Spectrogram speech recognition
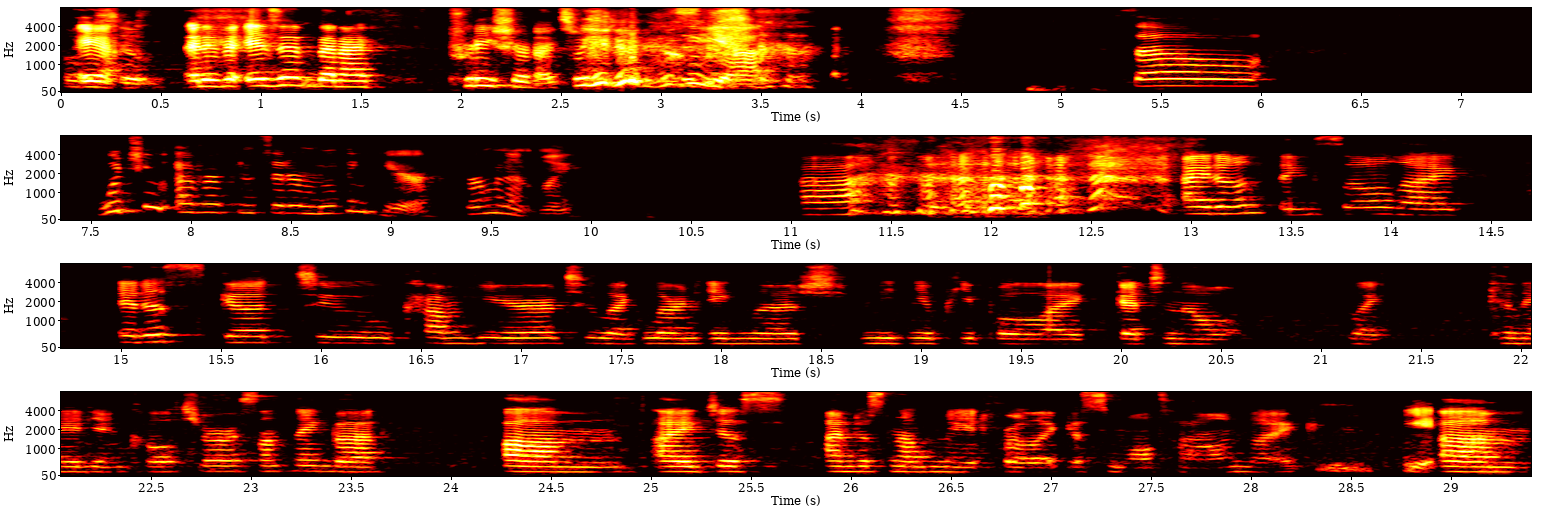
Hope yeah. so. and if it isn't, then I'm pretty sure next week it is. Yeah. So, would you ever consider moving here permanently? Uh, I don't think so. Like, it is good to come here to like learn English, meet new people, like get to know like Canadian culture or something. But um, I just I'm just not made for like a small town. Like, Yeah. um,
